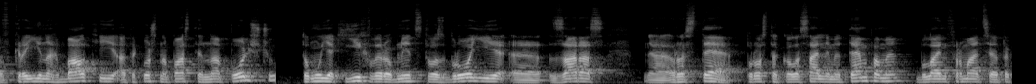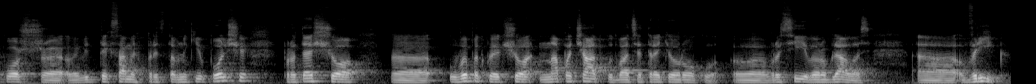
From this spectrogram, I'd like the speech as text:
в країнах Балтії, а також напасти на Польщу, тому як їх виробництво зброї зараз. Е, Росте просто колосальними темпами. Була інформація також е, від тих самих представників Польщі про те, що е, у випадку, якщо на початку 23-го року в Росії вироблялось в рік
